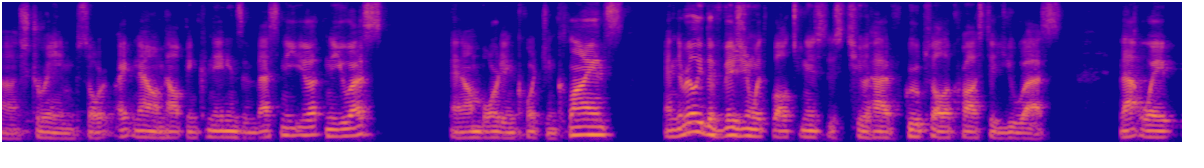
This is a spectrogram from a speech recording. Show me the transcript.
uh, stream. So right now, I'm helping Canadians invest in the, U- in the US and onboarding coaching clients. And really, the vision with Wealth Genius is to have groups all across the US that way,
